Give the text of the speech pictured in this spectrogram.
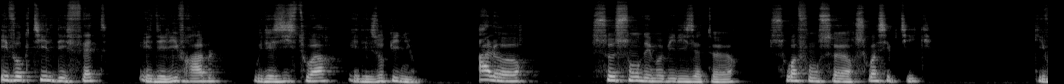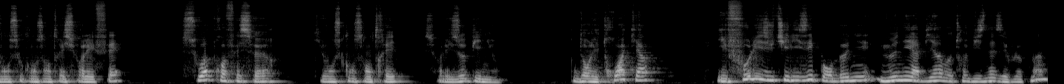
évoquent-ils des faits et des livrables ou des histoires et des opinions? Alors, ce sont des mobilisateurs, soit fonceurs, soit sceptiques, qui vont se concentrer sur les faits, soit professeurs, qui vont se concentrer sur les opinions. Dans les trois cas, il faut les utiliser pour mener à bien votre business development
